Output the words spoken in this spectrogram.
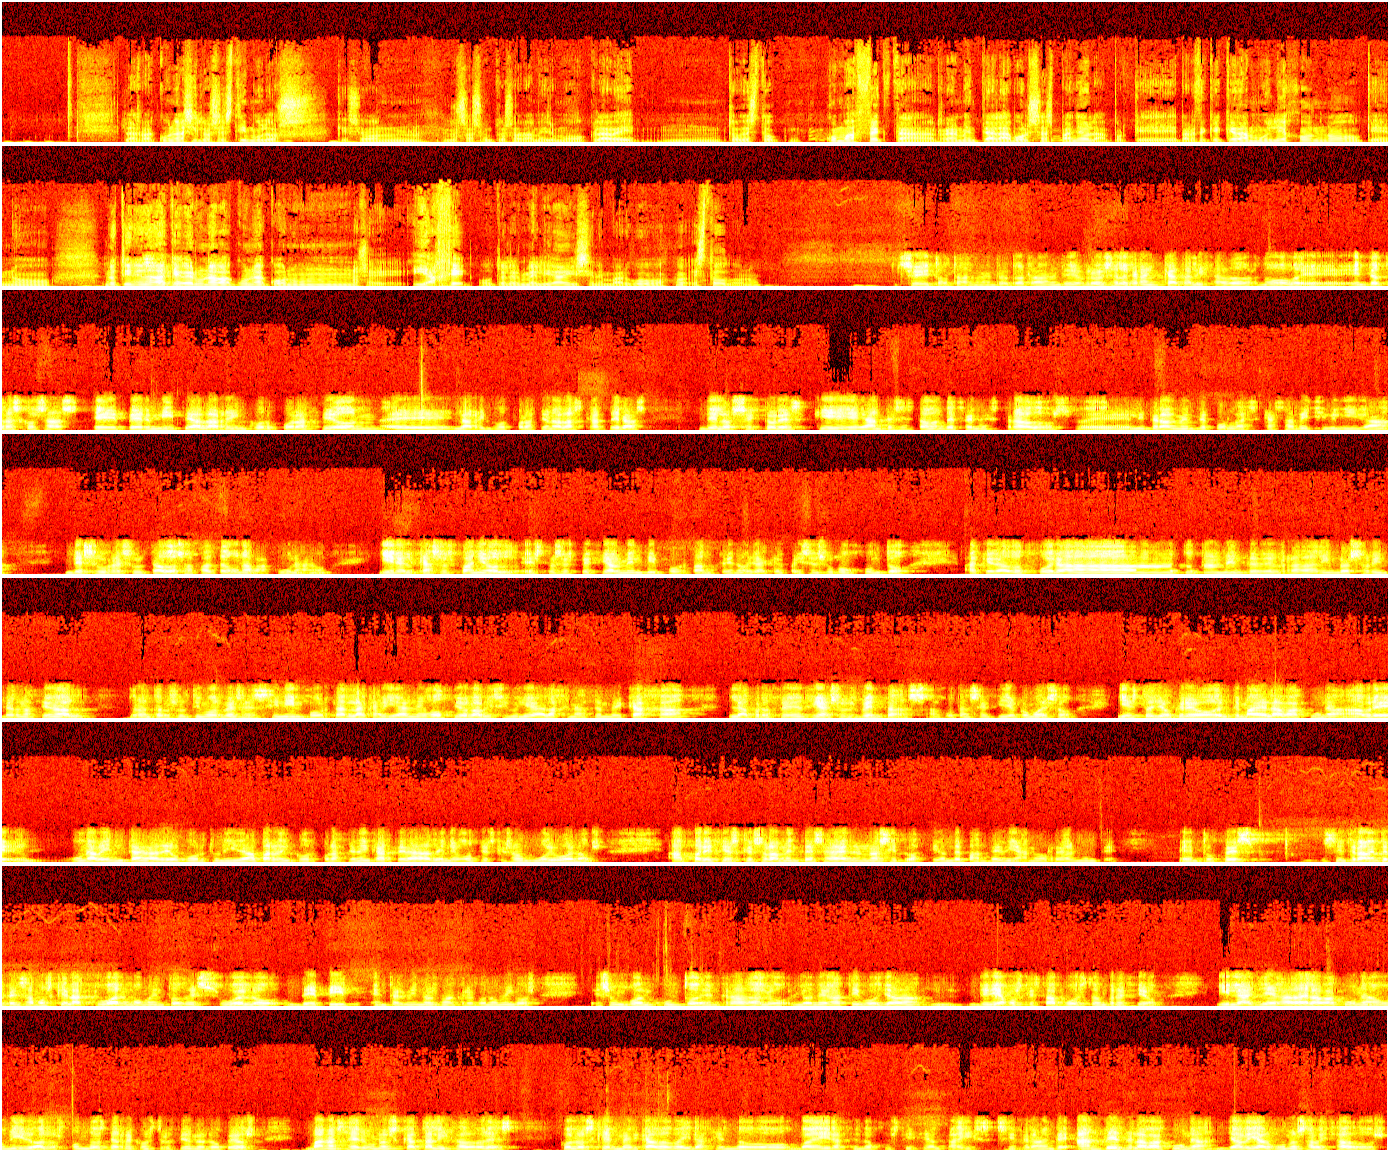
Las vacunas y los estímulos, que son los asuntos ahora mismo clave, mm, todo esto, ¿cómo afecta realmente a la bolsa española? Porque parece que queda muy lejos, ¿no? O que no, no tiene nada que ver una vacuna con un, no sé, IAG o Melia y sin embargo es todo, ¿no? Sí, totalmente, totalmente. Yo creo que es el gran catalizador, ¿no? Eh, entre otras cosas, eh, permite a la reincorporación, eh, la reincorporación a las carteras de los sectores que antes estaban defenestrados literalmente por la escasa visibilidad de sus resultados a falta de una vacuna, ¿no? Y en el caso español esto es especialmente importante, ¿no? ya que el país en su conjunto ha quedado fuera totalmente del radar inversor internacional durante los últimos meses, sin importar la calidad del negocio, la visibilidad de la generación de caja, la procedencia de sus ventas, algo tan sencillo como eso. Y esto yo creo, el tema de la vacuna abre una ventana de oportunidad para la incorporación en cartera de negocios que son muy buenos a precios que solamente se dan en una situación de pandemia, ¿no? Realmente. Entonces, sinceramente, pensamos que el actual momento de suelo de PIB en términos macroeconómicos es un buen punto de entrada. Lo, negativo ya diríamos que está puesto en precio y la llegada de la vacuna unido a los fondos de reconstrucción europeos van a ser unos catalizadores con los que el mercado va a ir haciendo va a ir haciendo justicia al país. Sinceramente, antes de la vacuna ya había algunos avezados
